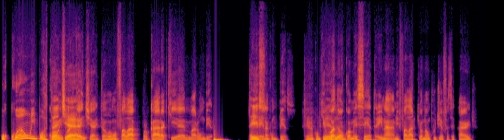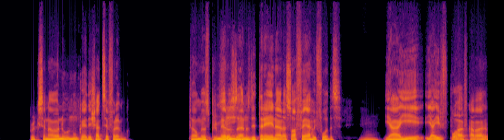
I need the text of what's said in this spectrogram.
o quão o quão importante, é. importante é. Então, vamos falar pro cara que é marombeiro. É isso. treina com peso. Treina com Porque peso. quando eu comecei a treinar, me falaram que eu não podia fazer cardio, porque senão eu nu- nunca ia deixar de ser frango. Então, meus primeiros Sim. anos de treino era só ferro e foda-se. Uhum. E aí, e aí, porra, ficava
